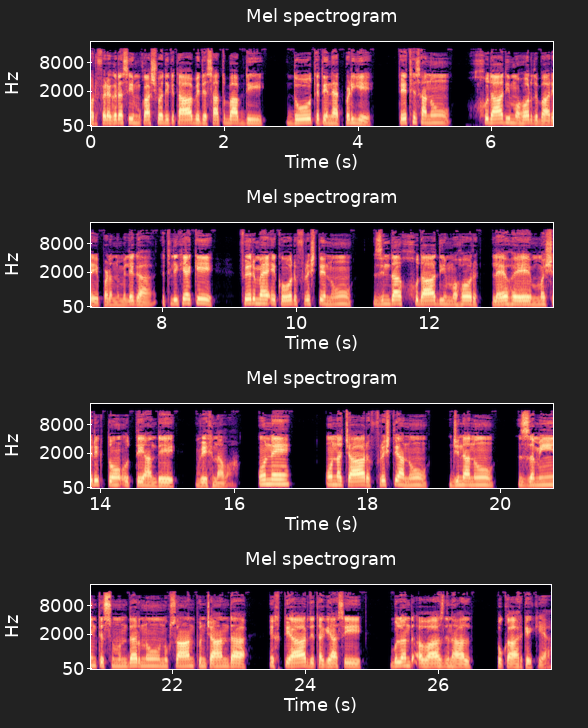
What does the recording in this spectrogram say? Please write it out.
ਔਰ ਫਿਰ ਅਗਰ ਅਸੀਂ ਮੁਕਾਸ਼ਵਾ ਦੀ ਕਿਤਾਬ ਦੇ 7 ਬਾਬ ਦੀ 2 ਤੇ 3 ਆਇਤ ਪੜ੍ਹੀਏ, ਤੇ ਇੱਥੇ ਸਾਨੂੰ ਖੁਦਾ ਦੀ ਮੋਹਰ ਦੇ ਬਾਰੇ ਪੜਨ ਨੂੰ ਮਿਲੇਗਾ। ਇੱਥੇ ਲਿਖਿਆ ਕਿ ਫਿਰ ਮੈਂ ਇੱਕ ਹੋਰ ਫਰਿਸ਼ਤੇ ਨੂੰ ਜ਼ਿੰਦਾ ਖੁਦਾ ਦੀ ਮੋਹਰ ਲਏ ਹੋਏ ਮਸ਼ਰਕ ਤੋਂ ਉੱਤੇ ਆਂਦੇ ਵੇਖਣਾ ਵਾ। ਉਹਨੇ ਉਹਨਾਂ ਚਾਰ ਫਰਿਸ਼ਤਿਆਂ ਨੂੰ, ਜਿਨ੍ਹਾਂ ਨੂੰ ਜ਼ਮੀਨ ਤੇ ਸਮੁੰਦਰ ਨੂੰ ਨੁਕਸਾਨ ਪਹੁੰਚਾਉਣ ਦਾ ਇਖਤਿਆਰ ਦਿੱਤਾ ਗਿਆ ਸੀ, ਬੁਲੰਦ ਆਵਾਜ਼ ਦੇ ਨਾਲ ਪੁਕਾਰ ਕੇ ਕਿਹਾ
